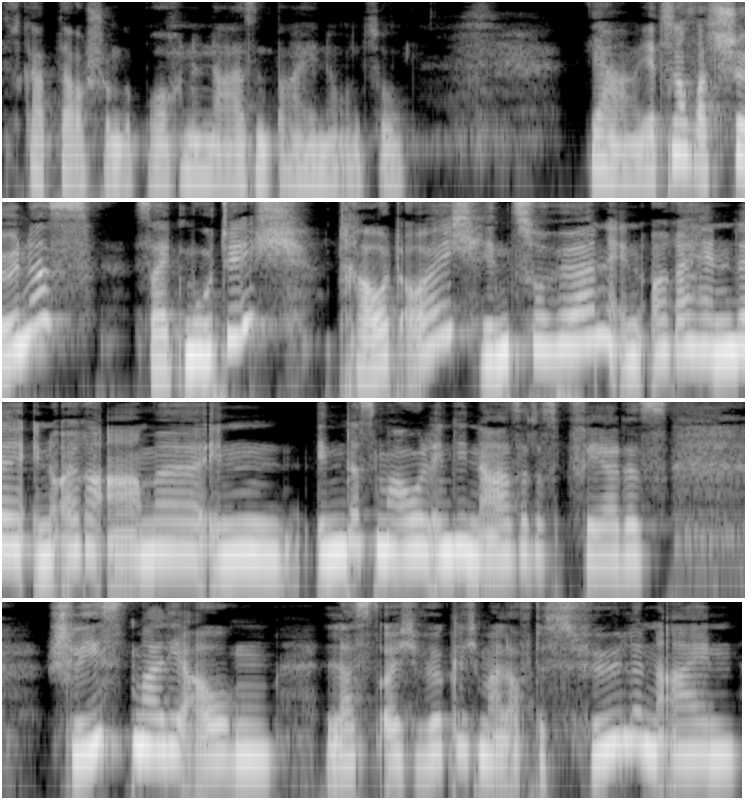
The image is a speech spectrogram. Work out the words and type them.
Es gab da auch schon gebrochene Nasenbeine und so. Ja, jetzt noch was Schönes. Seid mutig, traut euch hinzuhören in eure Hände, in eure Arme, in, in das Maul, in die Nase des Pferdes. Schließt mal die Augen, lasst euch wirklich mal auf das Fühlen ein.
